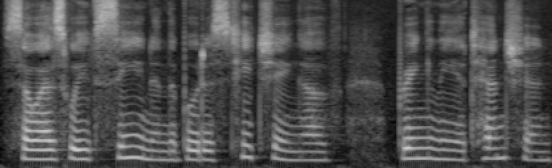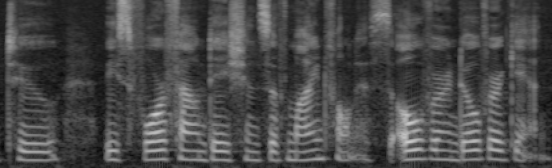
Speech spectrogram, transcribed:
So, as we've seen in the Buddha's teaching of bringing the attention to these four foundations of mindfulness over and over again,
